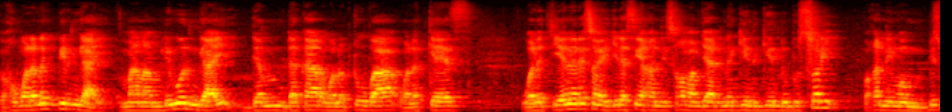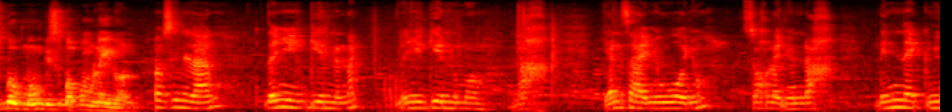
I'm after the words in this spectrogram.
waxuma la nag biir ngaay maanaam li ngaay dem Dakar wala Touba wala Kees wala ci yeneen régions yi ci des nga xam ni soxna maam dina génn génn bu sori boo xam ni moom bis boobu moom bis boppam lay doon. suñu laan dañuy génn nag dañuy génn moom ndax yan saa ñu wooñu soxla ñu ndax dañ nekk ñu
